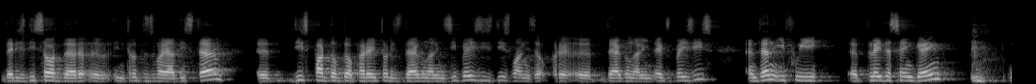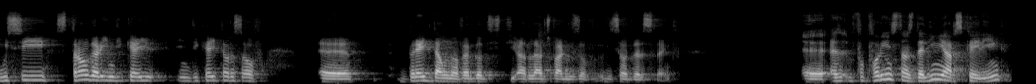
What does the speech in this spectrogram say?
there is disorder uh, introduced via this term. Uh, this part of the operator is diagonal in z basis. This one is diagonal in x basis. And then if we play the same game, we see stronger indica indicators of breakdown of ergodicity at large values of disorder strength. Uh, for, for, instance, the linear scaling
